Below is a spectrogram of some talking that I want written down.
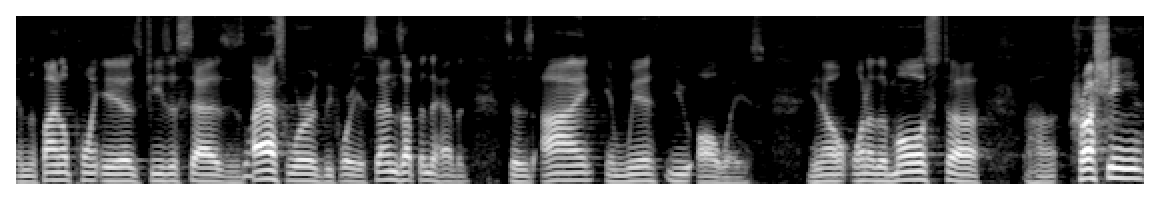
And the final point is Jesus says his last words before he ascends up into heaven says, I am with you always. You know, one of the most uh, uh, crushing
